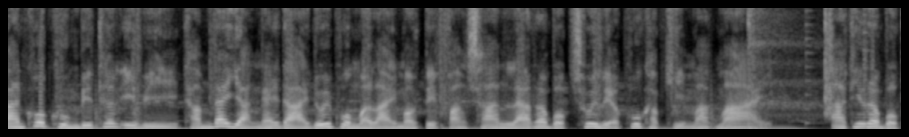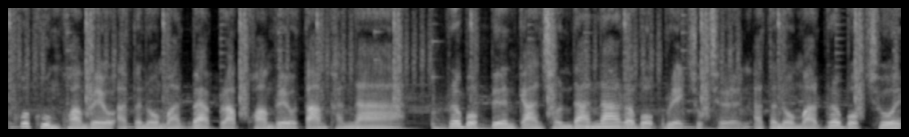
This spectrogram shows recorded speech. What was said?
การควบคุม Beetle EV ทำได้อย่างง่ายดายด้วยพวงมาลัยมัลติฟังก์ชัน และระบบช่วยเหลือผู้ขับขี่มากมาย อาทิระบบควบคุมความเร็วอัตโนมัติแบบปรับความเร็วตามคันหน้า ระบบเตือนการชนด้านหน้าระบบเบรกฉุกเฉินอัตโนมัติ ระบบช่วย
